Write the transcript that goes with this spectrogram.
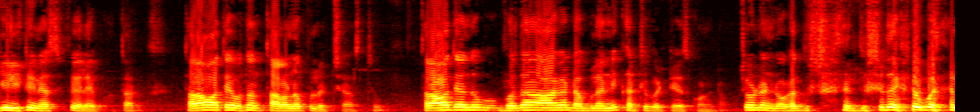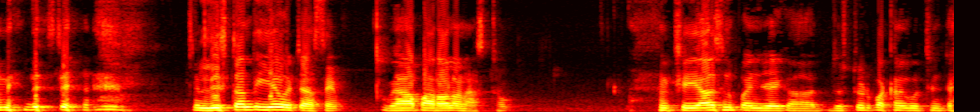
గిల్టీనెస్ ఫీల్ అయిపోతారు. తర్వాత ఏమవుతుంది? తలనొప్పులు వచ్చేస్తాం తర్వాత ఏదో వృధాగా డబ్బులన్నీ ఖర్చు పెట్టేసుకుంటాం. చూడండి ఒక దుష్టి దుష్టి దగ్గర పోతే దుష్టి లిస్ట్ అంతా ఇవే వచ్చేస్తాయి. వ్యాపారాల నష్టం. చేయాల్సిన పని చేయక దుష్టుడు పక్కన కూర్చుంటే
